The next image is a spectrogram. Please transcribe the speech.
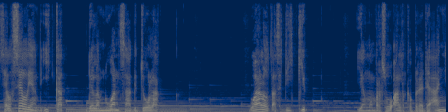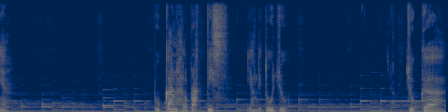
Sel-sel yang diikat dalam nuansa gejolak, walau tak sedikit yang mempersoal keberadaannya, bukan hal praktis yang dituju. Juga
